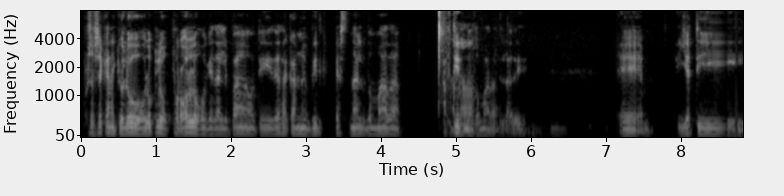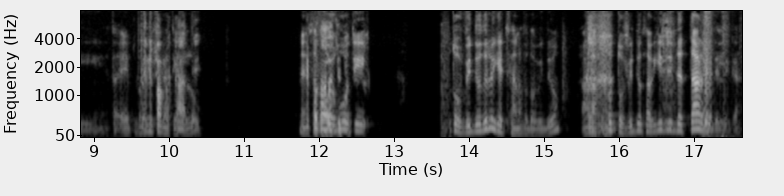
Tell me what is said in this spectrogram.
που σας έκανα και ολό- ολόκληρο πρόλογο και τα λοιπά, ότι δεν θα κάνουμε βίντεο στην άλλη εβδομάδα, αυτή την Α. εβδομάδα δηλαδή. Ε, γιατί θα, ε, Δεν προέκυψε είπαμε κάτι. κάτι. άλλο. Ναι, θα Τίποτα, πω δεν εγώ τίποτα. ότι αυτό το βίντεο, δεν λέω γιατί θα είναι αυτό το βίντεο, αλλά αυτό το βίντεο θα βγει την Τετάρτη τελικά.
